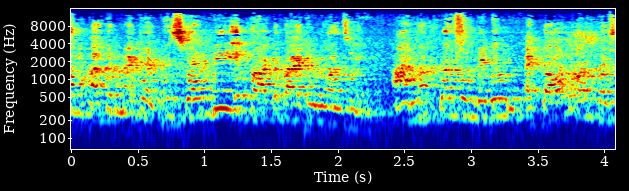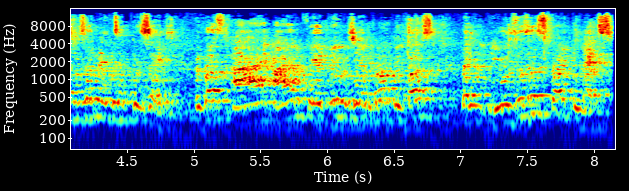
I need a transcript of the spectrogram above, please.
some other method which can be a part of biotechnology. I am not concentrating at all on pesticides and insecticides because I, I am favoring GM crop because the uses is quite less.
